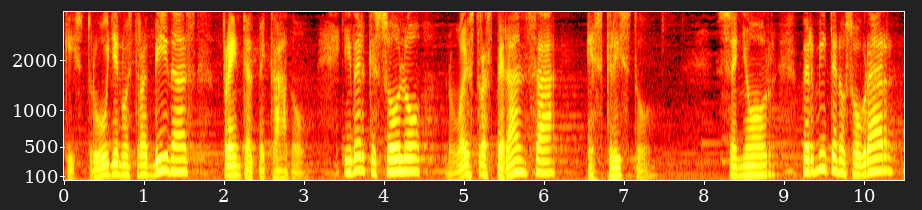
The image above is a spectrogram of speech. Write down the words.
que instruye nuestras vidas frente al pecado y ver que solo nuestra esperanza es Cristo. Señor, permítenos obrar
